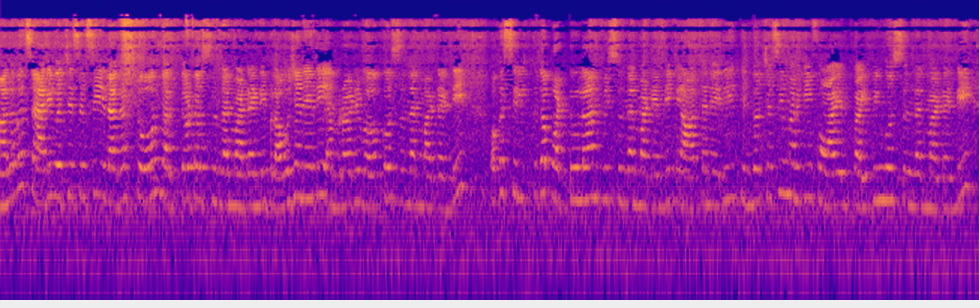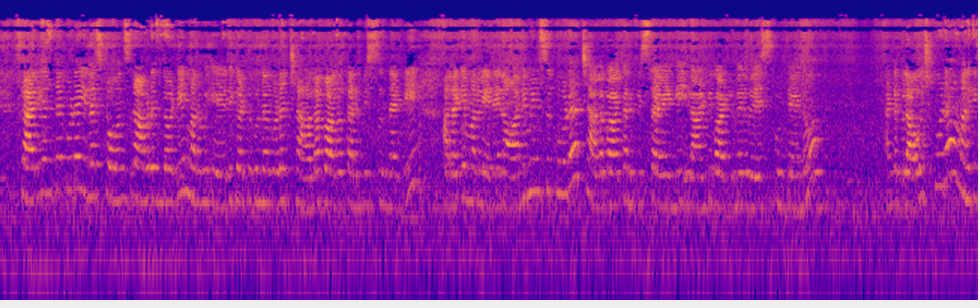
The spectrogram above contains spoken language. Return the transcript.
ఆల్ ఓవర్ శారీ వచ్చేసేసి ఇలాగా స్టోన్ వర్క్ తోటి వస్తుంది అనమాట అండి. బ్లౌజ్ అనేది ఎంబ్రాయిడరీ వర్క్ వస్తుంది అనమాట అండి. ఒక సిల్క్గా పట్టులా అనిపిస్తుంది అనమాట అండి. క్లాత్ అనేది కింద వచ్చేసి మనకి ఫాయిల్ పైపింగ్ వస్తుంది అనమాట అండి. శారీ అంతా కూడా ఇలా స్టోన్స్ రావడం తోటి మనం ఏది కట్టుకున్నా కూడా చాలా బాగా కనిపిస్తుందండి. అలాగే మనం ఏదైనా ఆర్నమెంట్స్ కూడా చాలా బాగా కనిపిస్తాయండి. ఇలాంటి వాటి మీద వేసుకుంటేను. అంటే బ్లౌజ్ కూడా మనకి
